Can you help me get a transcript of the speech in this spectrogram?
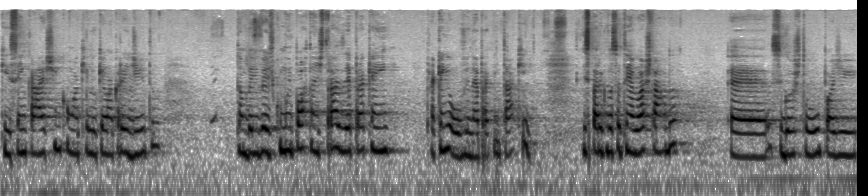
que se encaixem com aquilo que eu acredito, também vejo como importante trazer para quem, para quem ouve, né, para quem está aqui. Espero que você tenha gostado. É, se gostou, pode,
